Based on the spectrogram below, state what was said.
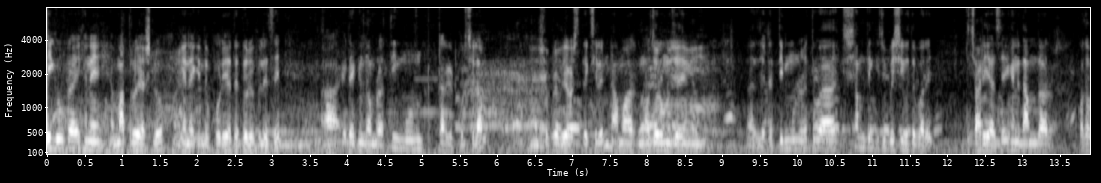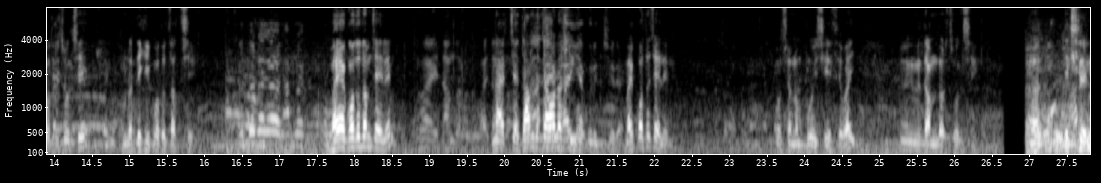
এই গরুটা এখানে মাত্রই আসলো এখানে কিন্তু ফড়িয়াতে ধরে ফেলেছে। এটা কিন্তু আমরা তিন মন টার্গেট করছিলাম। সুপ্রিয় ভিউয়ার্স দেখছিলেন আমার নজর অনুযায়ী আমি যেটা তিন মনের হয়তো বা সামথিং কিছু বেশি হতে পারে চারি আছে এখানে দামদার কথাবার্তা চলছে আমরা দেখি কত চাচ্ছে। ভাইয়া কত দাম চাইলেন? না দামটা চাওয়াটা ভাই কত চাইলেন? পঁচানব্বই চেয়েছে ভাই। এখানে দাম দর চলছে। দেখছিলেন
